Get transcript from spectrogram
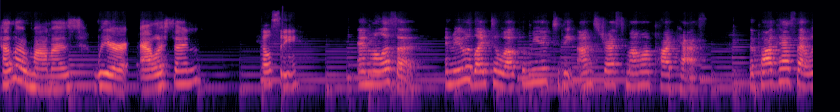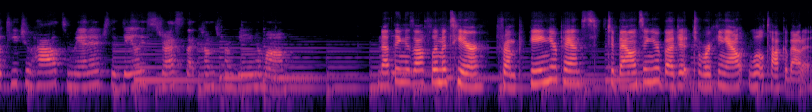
Hello, mamas. We are Alison, Kelsey, and Melissa, and we would like to welcome you to the Unstressed Mama podcast, the podcast that will teach you how to manage the daily stress that comes from being a mom. Nothing is off limits here. From peeing your pants to balancing your budget to working out, we'll talk about it.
